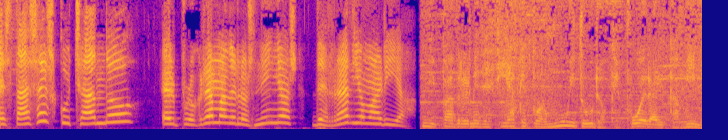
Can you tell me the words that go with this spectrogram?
¿Estás escuchando? el programa de los niños de Radio María. Mi padre me decía que por muy duro que fuera el camino,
